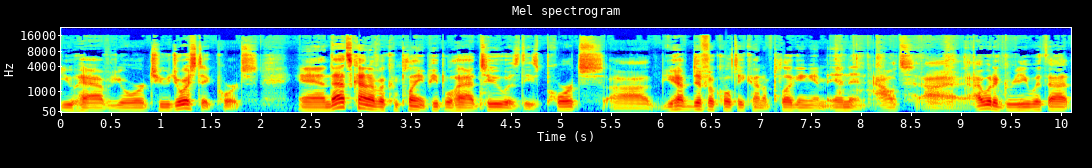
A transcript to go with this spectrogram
you have your two joystick ports. And that's kind of a complaint people had too, was these ports. Uh, you have difficulty kind of plugging them in and out. I, I would agree with that.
